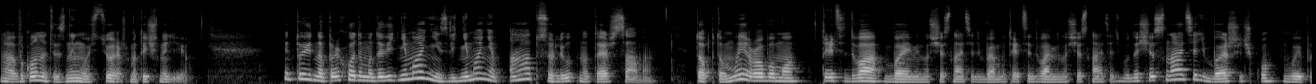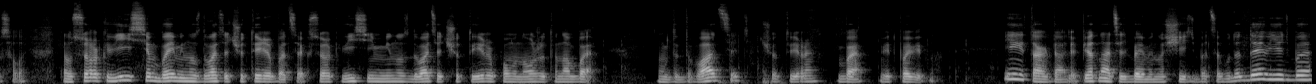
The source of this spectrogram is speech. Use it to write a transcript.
виконуєте з ними ось цю арифметичну дію. Відповідно, переходимо до віднімання, і з відніманням абсолютно те ж саме. Тобто ми робимо 32b мінус 16b, ми 32 мінус 16 буде 16, бешечку виписали. Там 48b мінус 24b, це як 48 мінус 24 помножити на b. Буде 24b, відповідно. І так далі. 15b-6b це буде 9b,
